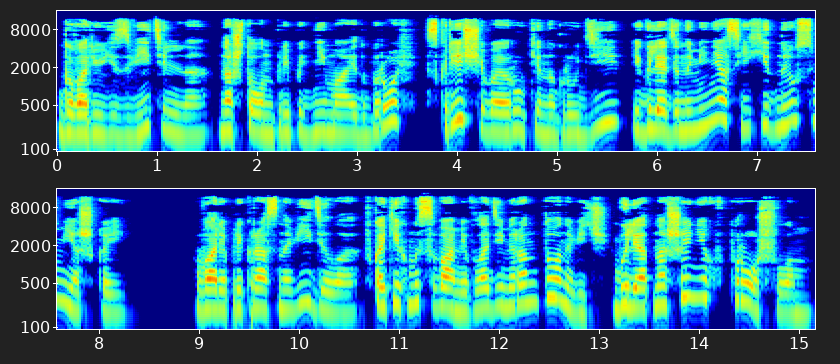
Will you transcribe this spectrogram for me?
Говорю язвительно, на что он приподнимает бровь, скрещивая руки на груди и глядя на меня с ехидной усмешкой. Варя прекрасно видела, в каких мы с вами, Владимир Антонович, были отношениях в прошлом.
